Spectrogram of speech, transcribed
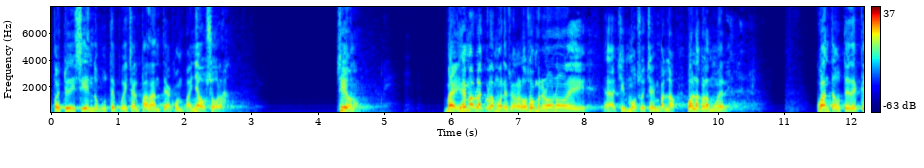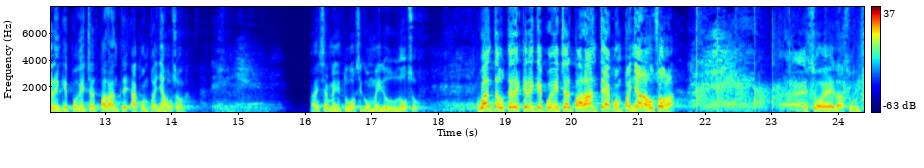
Pues estoy diciendo que usted puede echar para adelante acompañado sola. ¿Sí o no? Ve, déjeme hablar con las mujeres sola. Los hombres no, no, eh, ah, chismoso, echen para el lado. Voy a hablar con las mujeres. ¿Cuántas de ustedes creen que pueden echar para adelante acompañados o sola? A ese amén estuvo así como medio dudoso. ¿Cuántas de ustedes creen que pueden echar para adelante acompañadas o solas? Eso es el asunto.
